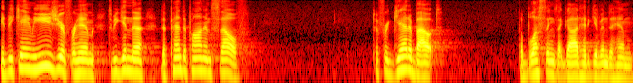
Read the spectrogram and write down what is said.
it became easier for him to begin to depend upon himself, to forget about the blessings that God had given to him.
